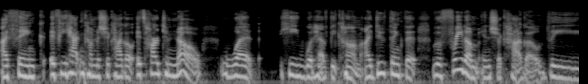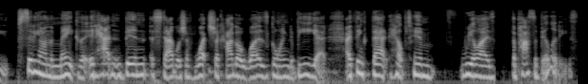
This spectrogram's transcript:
I think if he hadn't come to Chicago, it's hard to know what he would have become. I do think that the freedom in Chicago, the city on the make, that it hadn't been established of what Chicago was going to be yet. I think that helped him realize the possibilities.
